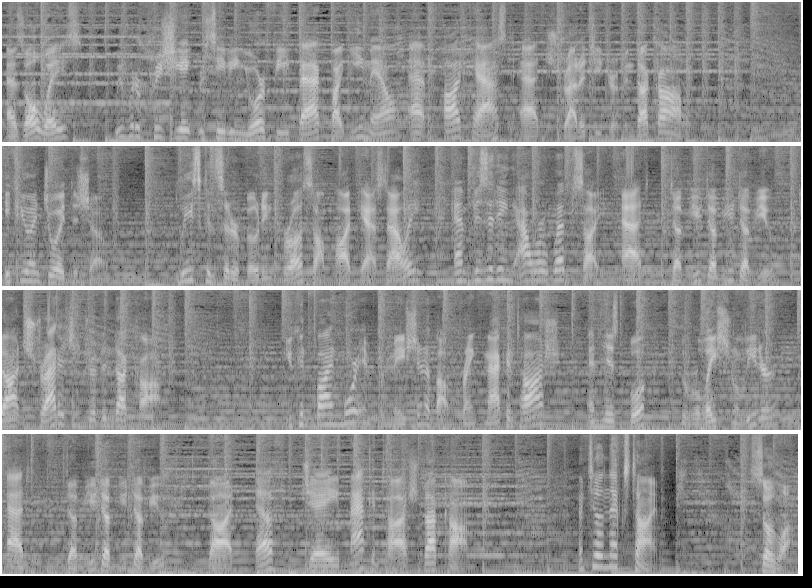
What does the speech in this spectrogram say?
As always, we would appreciate receiving your feedback by email at podcast at strategydriven.com. If you enjoyed the show, please consider voting for us on Podcast Alley and visiting our website at www.strategydriven.com. You can find more information about Frank McIntosh and his book, The Relational Leader, at www.fjmacintosh.com. Until next time, so long.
